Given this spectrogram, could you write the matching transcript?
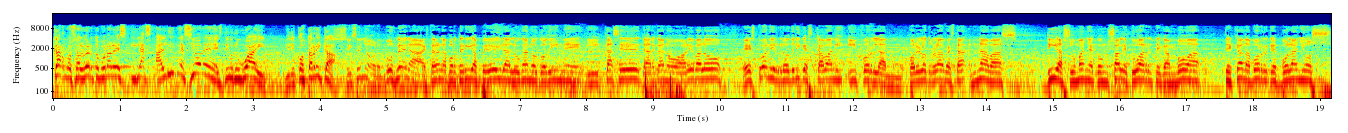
Carlos Alberto Morales y las alineaciones de Uruguay y de Costa Rica. Sí, señor. Buslera estará en la portería Pereira, Lugano, Godine y Cáceres, Gargano, Arevalo, Estuani, Rodríguez, Cavani y Forlán. Por el otro lado está Navas, Díaz, Umaña, González, Duarte, Gamboa, Tejada, Borges, Bolaños,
